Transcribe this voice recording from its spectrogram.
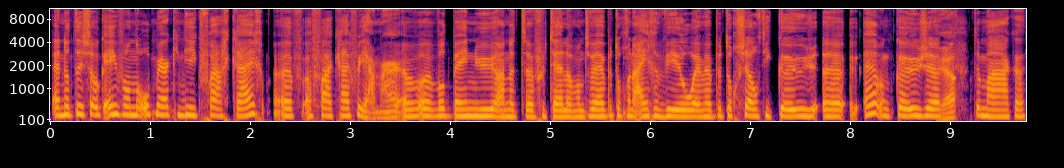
en dat is ook een van de opmerkingen die ik vaak krijg, eh, vaak krijg van ja, maar eh, wat ben je nu aan het eh, vertellen? Want we hebben toch een eigen wil en we hebben toch zelf die keuze, eh, een keuze Ja. te maken.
